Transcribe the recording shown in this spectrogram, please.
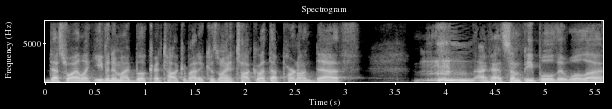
that's why, like, even in my book, I talk about it because when I talk about that part on death, I've had some people that will uh,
